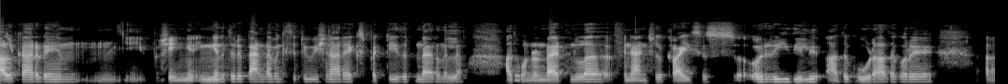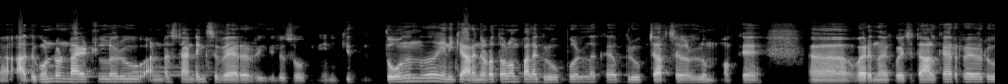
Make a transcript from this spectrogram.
ആൾക്കാരുടെയും പക്ഷെ ഇങ്ങനെ ഇങ്ങനത്തെ ഒരു പാൻഡമിക് സിറ്റുവേഷൻ ആരും എക്സ്പെക്ട് ചെയ്തിട്ടുണ്ടായിരുന്നില്ല. അതുകൊണ്ടുണ്ടായിട്ടുള്ള ഫിനാൻഷ്യൽ ക്രൈസിസ് ഒരു രീതിയിൽ അത് കൂടാതെ കുറെ അതുകൊണ്ടുണ്ടായിട്ടുള്ള ഒരു അണ്ടർസ്റ്റാൻഡിങ്സ് വേറെ രീതിയിൽ. സോ എനിക്ക് തോന്നുന്നത് എനിക്ക് അറിഞ്ഞിടത്തോളം പല ഗ്രൂപ്പുകളിലൊക്കെ ഗ്രൂപ്പ് ചർച്ചകളിലും ഒക്കെ വരുന്നതൊക്കെ വെച്ചിട്ട് ആൾക്കാരുടെ ഒരു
